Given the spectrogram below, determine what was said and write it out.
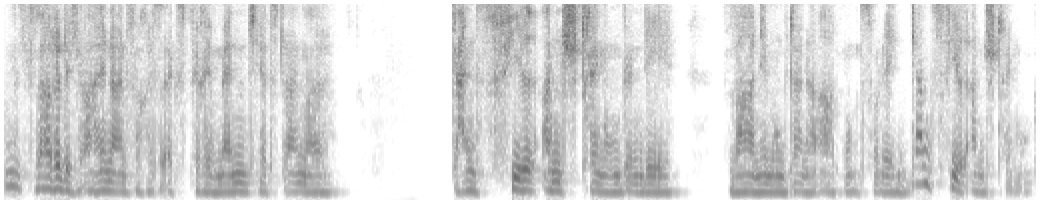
Und ich lade dich ein, einfach als Experiment jetzt einmal ganz viel Anstrengung in die Wahrnehmung deiner Atmung zu legen. Ganz viel Anstrengung.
